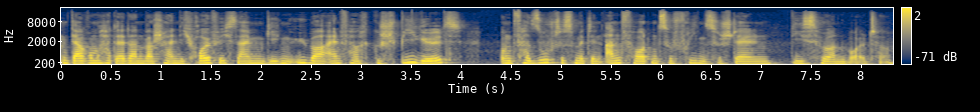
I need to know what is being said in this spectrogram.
Darum hat er dann wahrscheinlich häufig seinem Gegenüber einfach gespiegelt und versucht es mit den Antworten zufriedenzustellen, die es hören wollte.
